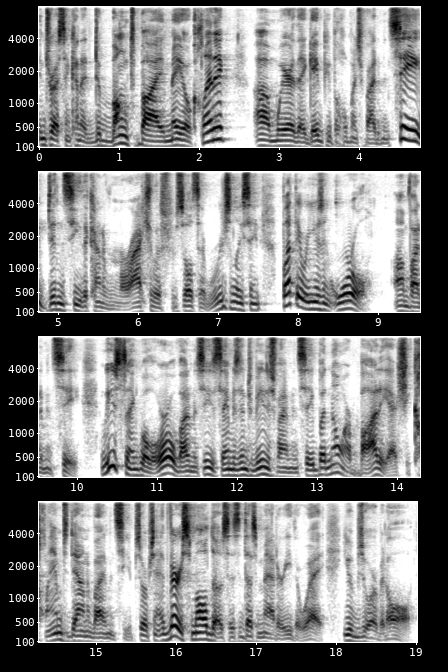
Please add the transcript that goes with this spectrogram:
interesting, kind of debunked by Mayo Clinic. Um, where they gave people a whole bunch of vitamin C, didn't see the kind of miraculous results that were originally seen, but they were using oral um, vitamin C. And we used to think, well, oral vitamin C is the same as intravenous vitamin C, but no, our body actually clamps down on vitamin C absorption. At very small doses, it doesn't matter either way. You absorb it all.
